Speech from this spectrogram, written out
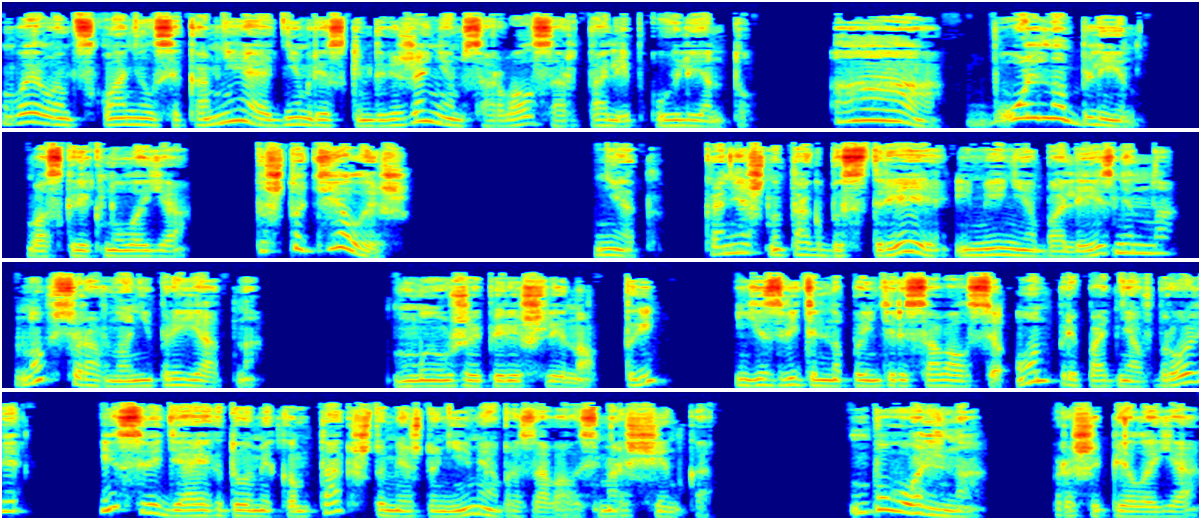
Вейланд склонился ко мне и одним резким движением сорвал с рта липкую ленту. «А, больно, блин!» — воскликнула я. «Ты что делаешь?» Нет, Конечно, так быстрее и менее болезненно, но все равно неприятно. «Мы уже перешли на «ты», — язвительно поинтересовался он, приподняв брови и сведя их домиком так, что между ними образовалась морщинка. «Больно», — прошипела я.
